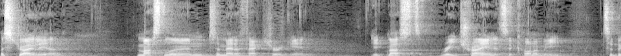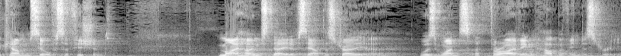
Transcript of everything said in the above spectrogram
Australia must learn to manufacture again. It must retrain its economy to become self-sufficient. My home state of South Australia was once a thriving hub of industry,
